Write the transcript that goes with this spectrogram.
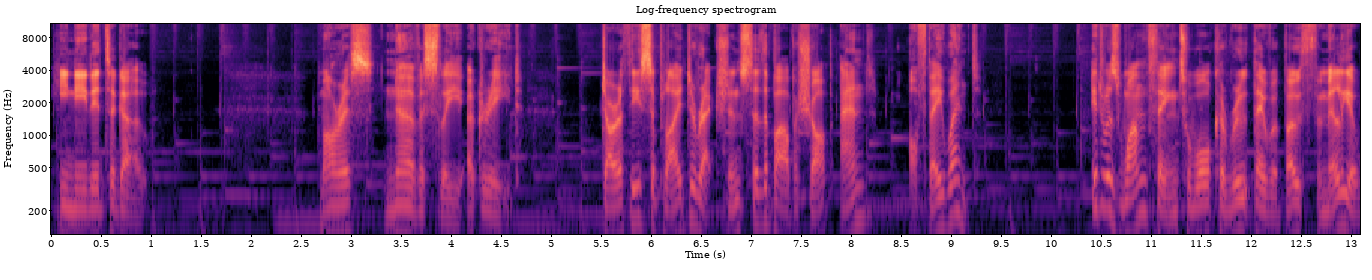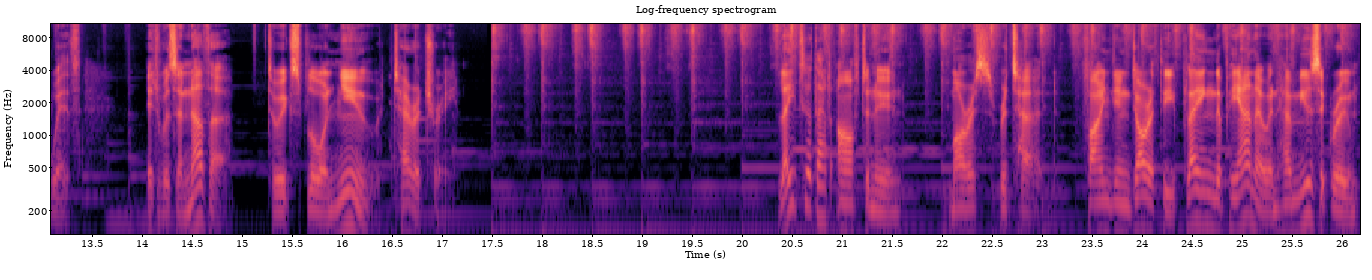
he needed to go. Morris nervously agreed. Dorothy supplied directions to the barber shop and off they went. It was one thing to walk a route they were both familiar with, it was another to explore new territory. Later that afternoon, Morris returned, finding Dorothy playing the piano in her music room.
